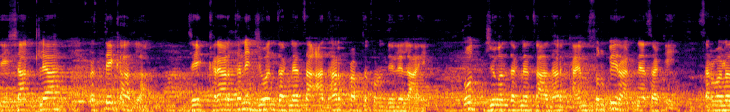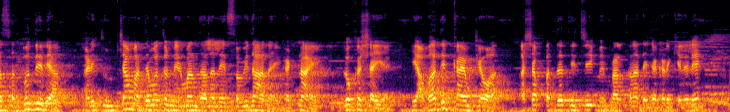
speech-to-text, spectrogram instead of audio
देशातल्या प्रत्येकाला जे खऱ्या अर्थाने जीवन जगण्याचा आधार प्राप्त करून दिलेला आहे तोच जीवन जगण्याचा आधार कायमस्वरूपी राखण्यासाठी सर्वांना सद्बुद्धी द्या. आणि तुमच्या माध्यमातून निर्माण झालेले संविधान आहे घटना आहे लोकशाही आहे ही अबाधित कायम ठेवा अशा पद्धतीची मी प्रार्थना त्याच्याकडे केलेली आहे.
